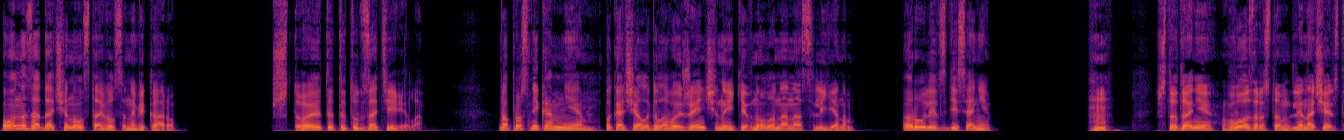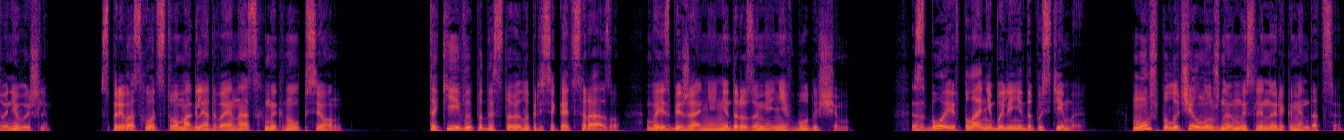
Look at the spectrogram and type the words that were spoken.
он озадаченно уставился на Викару. «Что это ты тут затеяла?» «Вопрос не ко мне», — покачала головой женщина и кивнула на нас с Лиеном. «Рулят здесь они». «Хм, что-то они возрастом для начальства не вышли. С превосходством оглядывая нас, хмыкнул Псион. Такие выпады стоило пресекать сразу, во избежание недоразумений в будущем. Сбои в плане были недопустимы. Муж получил нужную мысленную рекомендацию.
